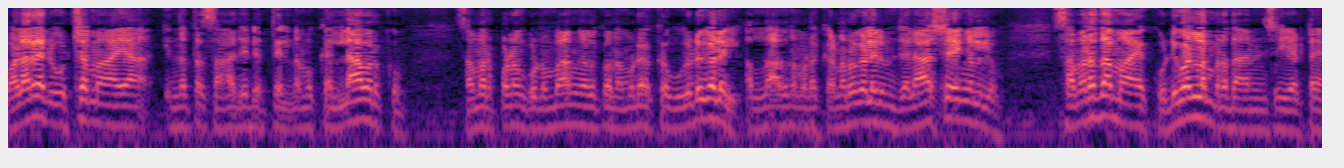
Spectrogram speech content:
വളരെ രൂക്ഷമായ ഇന്നത്തെ സാഹചര്യത്തിൽ നമുക്കെല്ലാവർക്കും സമർപ്പണം കുടുംബാംഗങ്ങൾക്കും നമ്മുടെയൊക്കെ വീടുകളിൽ അള്ളാഹു നമ്മുടെ കിണറുകളിലും ജലാശയങ്ങളിലും സമൃദ്ധമായ കുടിവെള്ളം പ്രദാനം ചെയ്യട്ടെ.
